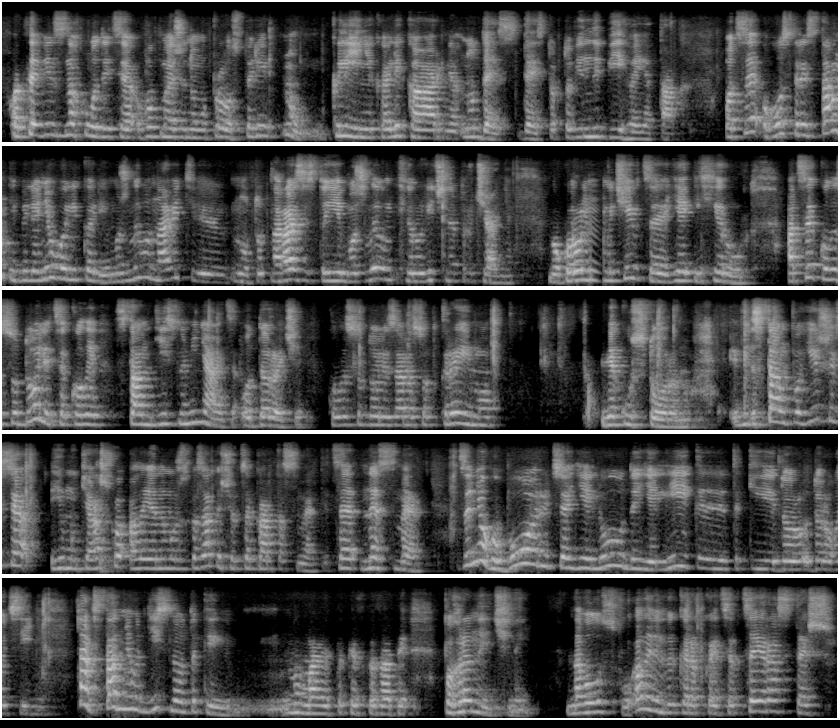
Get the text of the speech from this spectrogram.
Оце він знаходиться в обмеженому просторі, ну, клініка, лікарня, ну десь, десь. Тобто він не бігає так. Оце гострий стан, і біля нього лікарі. Можливо, навіть е, ну тут наразі стоїть можливим хірургічне втручання, бо король мечів це є і хірург. А це колесо долі, це коли стан дійсно міняється. От, до речі, колесо долі зараз відкриємо. В яку сторону стан погіршився, йому тяжко, але я не можу сказати, що це карта смерті. Це не смерть. За нього борються, є люди, є ліки такі дор- дорогоцінні. Так, стан його дійсно такий, ну маю таке сказати, пограничний на волоску, але він викарабкається в цей раз теж.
